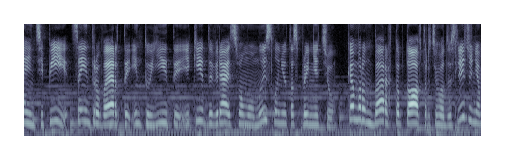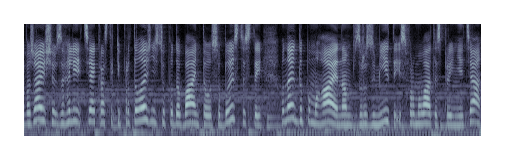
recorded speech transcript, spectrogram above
INTP – це інтроверти, інтуїти, які довіряють своєму мисленню та сприйняттю. Кемерон Берг, тобто автор цього дослідження, вважає, що взагалі ця якраз таки протилежність уподобань та особистостей вона й допомагає нам зрозуміти і сформувати сприйняття,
